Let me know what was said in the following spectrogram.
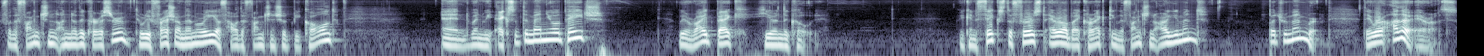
for the function under the cursor to refresh our memory of how the function should be called, and when we exit the manual page, we are right back here in the code. We can fix the first error by correcting the function argument, but remember, there were other errors.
